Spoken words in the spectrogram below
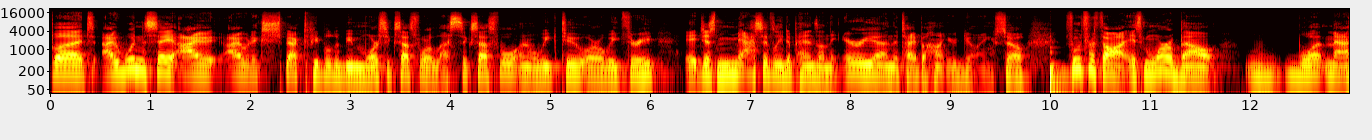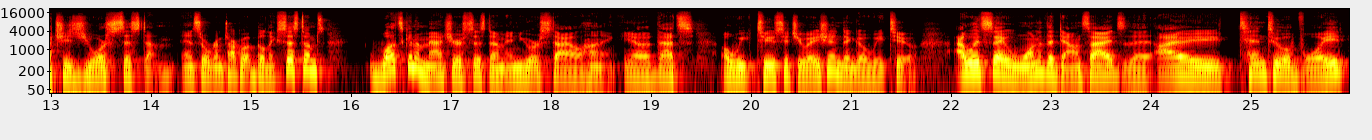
but I wouldn't say I, I would expect people to be more successful or less successful in a week two or a week three. It just massively depends on the area and the type of hunt you're doing. So, food for thought, it's more about what matches your system. And so, we're going to talk about building systems. What's going to match your system and your style of hunting? You know, that's a week two situation, then go week two. I would say one of the downsides that I tend to avoid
